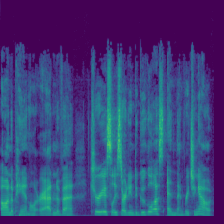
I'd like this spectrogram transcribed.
on a panel or at an event, curiously starting to Google us and then reaching out.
